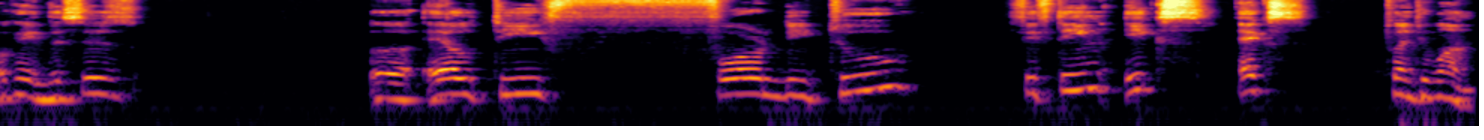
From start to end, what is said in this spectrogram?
okay, this is uh, LT 42 15X X21.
